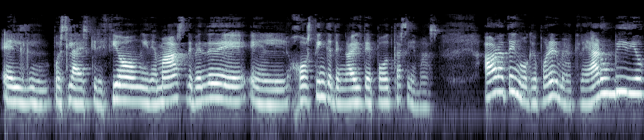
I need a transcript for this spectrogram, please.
el pues la descripción y demás, depende del hosting que tengáis de podcast y demás. Ahora tengo que ponerme a crear un vídeo,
